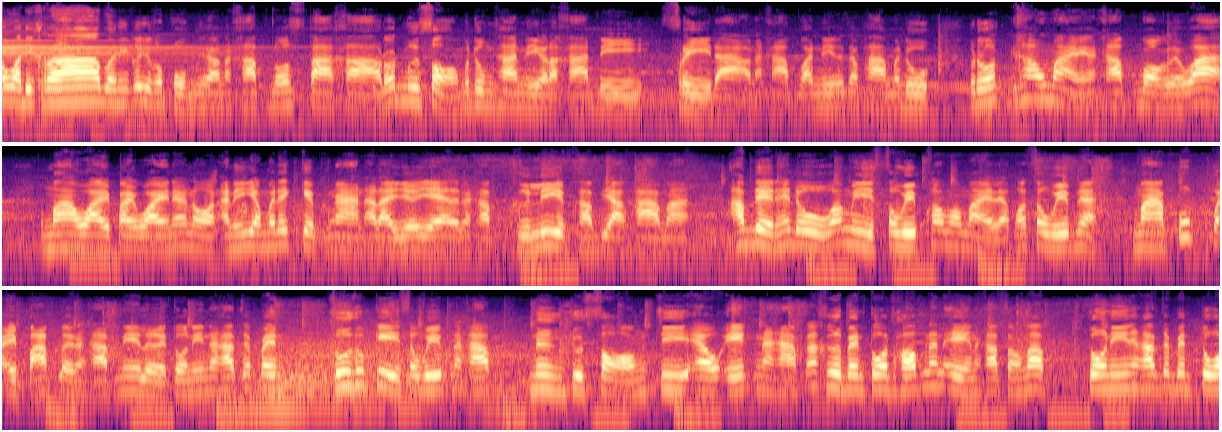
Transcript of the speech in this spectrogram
สวัสดีครับ วันนี้ก็อยู่กับผมอีกแล้วนะครับรถสตาร์คาร์รถมือ2ปทุมธานีราคาดีฟรีดาวน์นะครับ วันนี้เราจะพามาดูรถเข้าใหม่นะครับ บอกเลยว่ามาไวไปไวแน่นอน อันนี้ยังไม่ได้เก็บงานอะไรเยอะแยะเลยนะครับ คือรีบครับอยากพามาอัปเดตให้ดูว่ามีสวิฟเข้ามาใหม่แล้ว เพราะสวิฟเนี่ยมาปุ๊บไปปั๊บเลยนะครับ นี่เลยตัวนี้นะครับจะเป็น Suzuki Swift นะครับ 1.2 GLX นะครับก็คือเป็นตัวท็อปนั่นเองนะครับสำหรับ ตัวนี้นะครับจะเป็นตัว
